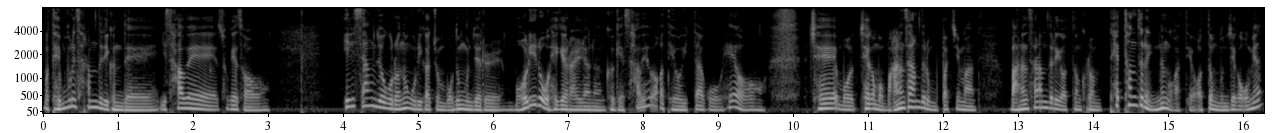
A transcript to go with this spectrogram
뭐 대부분의 사람들이 근데 이 사회 속에서 일상적으로는 우리가 좀 모든 문제를 머리로 해결하려는 그게 사회화가 되어 있다고 해요. 제 뭐 제가 뭐 많은 사람들은 못 봤지만 많은 사람들의 어떤 그런 패턴들은 있는 것 같아요. 어떤 문제가 오면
